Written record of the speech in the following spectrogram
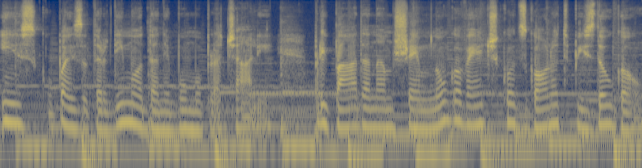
in skupaj zatrdimo, da ne bomo plačali. Pripada nam še mnogo več kot zgolj odpis dolgov.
